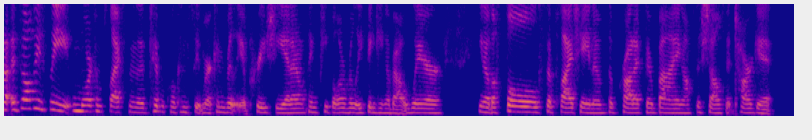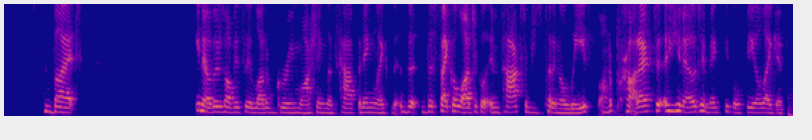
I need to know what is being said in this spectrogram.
it's obviously more complex than the typical consumer can really appreciate. I don't think people are really thinking about where, you know, the full supply chain of the product they're buying off the shelf at Target. But you know, there's obviously a lot of greenwashing that's happening, like the, the, the psychological impact of just putting a leaf on a product, you know, to make people feel like it's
